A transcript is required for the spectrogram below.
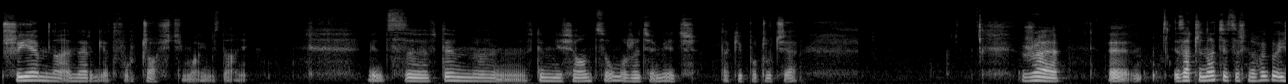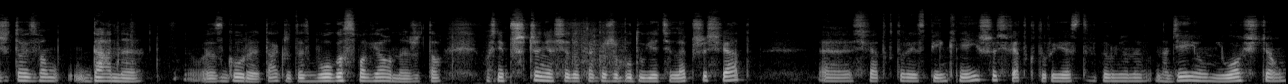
przyjemna energia twórczości, moim zdaniem. Więc e, w tym, e, w tym miesiącu możecie mieć takie poczucie, że zaczynacie coś nowego i że to jest Wam dane z góry, tak? że to jest błogosławione, że to właśnie przyczynia się do tego, że budujecie lepszy świat, świat, który jest piękniejszy, świat, który jest wypełniony nadzieją, miłością,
